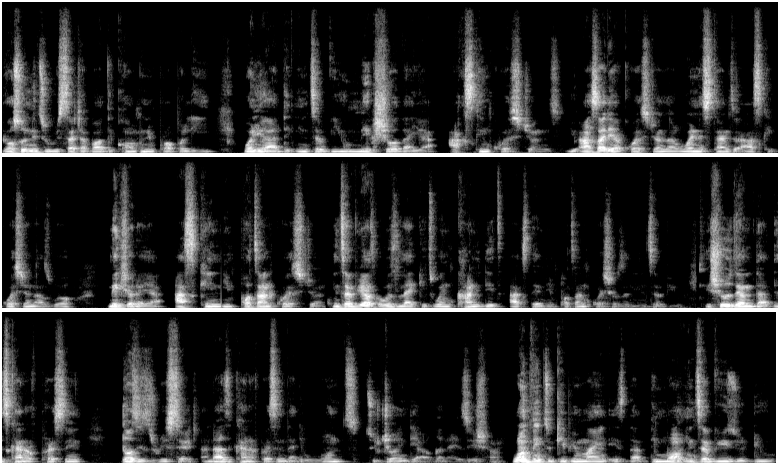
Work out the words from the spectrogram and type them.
You also need to research about the company properly. When you're at the interview, make sure that you are asking questions. You answer their questions, and when it's time to ask a question as well, make sure that you're asking important questions. Interviewers always like it when candidates ask them important questions in the interview. It shows them that this kind of person does his research and that's the kind of person that they want to join their organization. One thing to keep in mind is that the more interviews you do,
